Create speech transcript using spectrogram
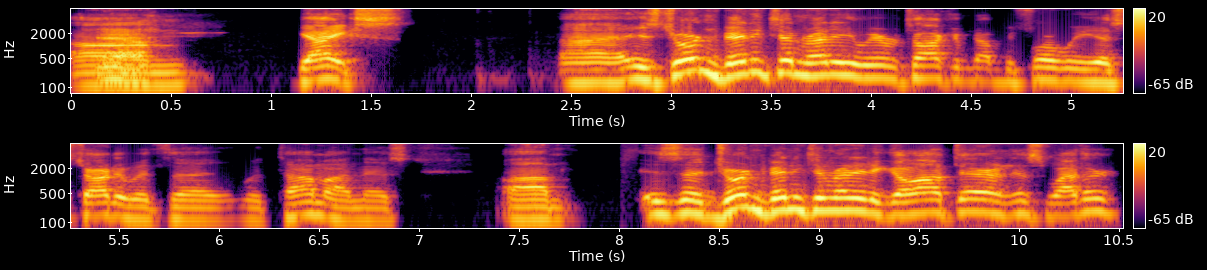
um, yeah. yikes! Uh, is Jordan Binnington ready? We were talking about before we uh, started with uh, with Tom on this. Um, is uh, Jordan Binnington ready to go out there in this weather?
